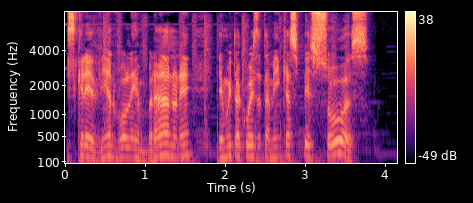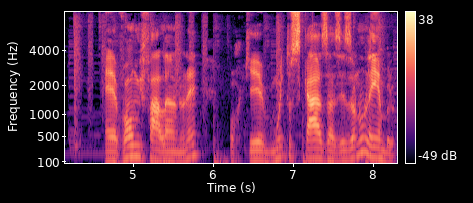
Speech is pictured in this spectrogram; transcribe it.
escrevendo, vou lembrando, né? Tem muita coisa também que as pessoas é, vão me falando, né? Porque muitos casos, às vezes, eu não lembro.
